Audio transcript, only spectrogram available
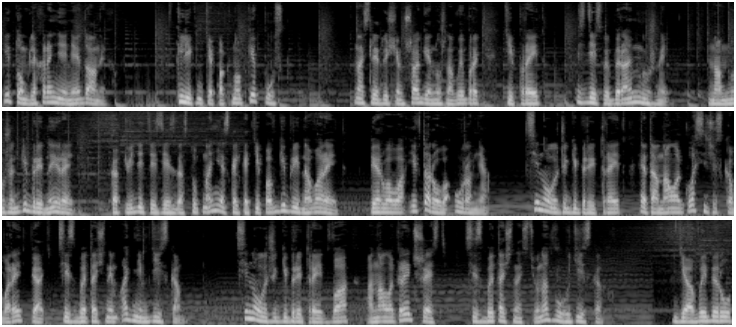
и том для хранения данных. Кликните по кнопке «Пуск». На следующем шаге нужно выбрать тип RAID. Здесь выбираем нужный. Нам нужен гибридный RAID. Как видите, здесь доступно несколько типов гибридного RAID первого и второго уровня. Synology Hybrid RAID – это аналог классического RAID 5 с избыточным одним диском. Synology Hybrid RAID 2 аналог RAID 6 с избыточностью на двух дисках. Я выберу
